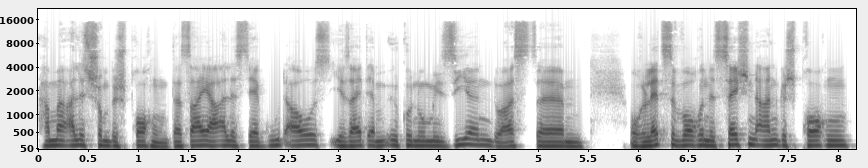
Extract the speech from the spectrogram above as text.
haben wir alles schon besprochen. Das sah ja alles sehr gut aus. Ihr seid im Ökonomisieren. Du hast ähm, auch letzte Woche eine Session angesprochen,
